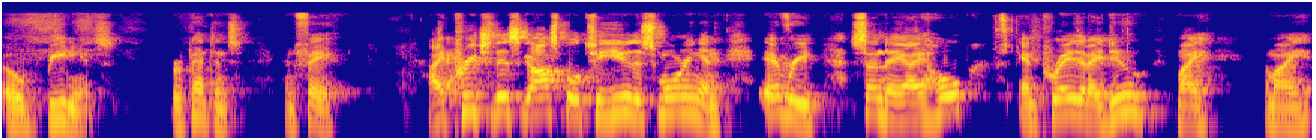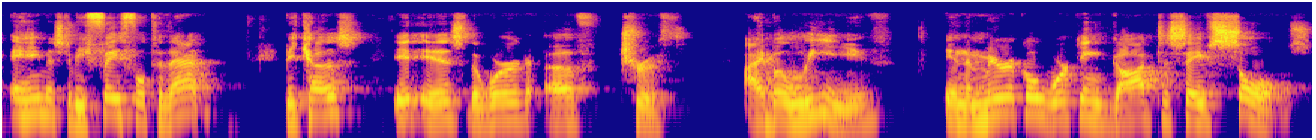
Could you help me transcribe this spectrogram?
Obedience. Repentance and faith. I preach this gospel to you this morning and every Sunday. I hope and pray that I do. My, my aim is to be faithful to that because it is the word of truth. I believe in the miracle working God to save souls.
